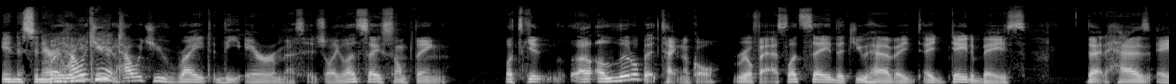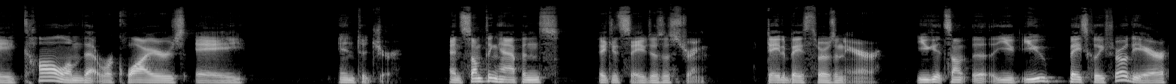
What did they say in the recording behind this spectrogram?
in a scenario, how would you, how would you write the error message? Like, let's say something. Let's get a, a little bit technical real fast. Let's say that you have a, a database that has a column that requires a integer, and something happens. It gets saved as a string. Database throws an error. You get some. Uh, you you basically throw the error.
